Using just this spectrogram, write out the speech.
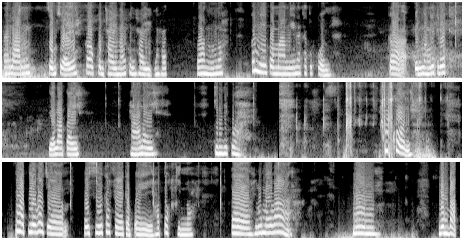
และร้านเสริมสวยก็คนไทยน้องคนไทยอีกนะคะร้านนู้นเนาะก็มีประมาณนี้นะคะ ทุกคน ก็เป็นเมืองเล็กๆ เดี๋ยวเราไปหาอะไร กินดีกว่า ทุกคนพาเปียว่าจะไปซื้อกาแฟกับไอ้ฮอตดอกกินเนาะแต่รู้ไหมว่าลืม ลืมบัตร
